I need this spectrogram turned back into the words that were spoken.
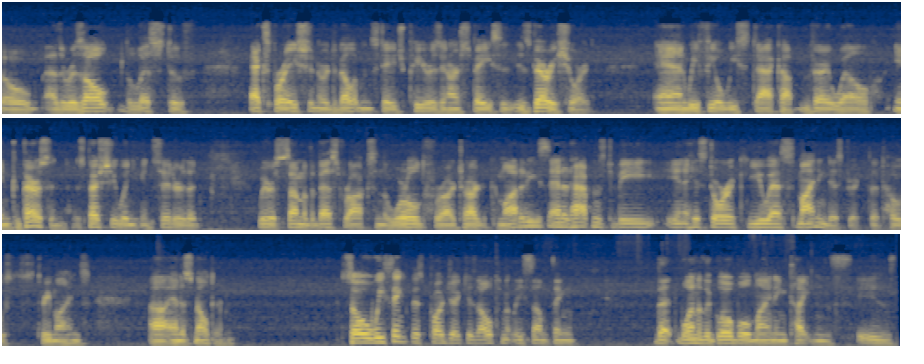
So, as a result, the list of exploration or development stage peers in our space is, is very short. And we feel we stack up very well in comparison, especially when you consider that we're some of the best rocks in the world for our target commodities, and it happens to be in a historic U.S. mining district that hosts three mines uh, and a smelter. So we think this project is ultimately something that one of the global mining titans is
